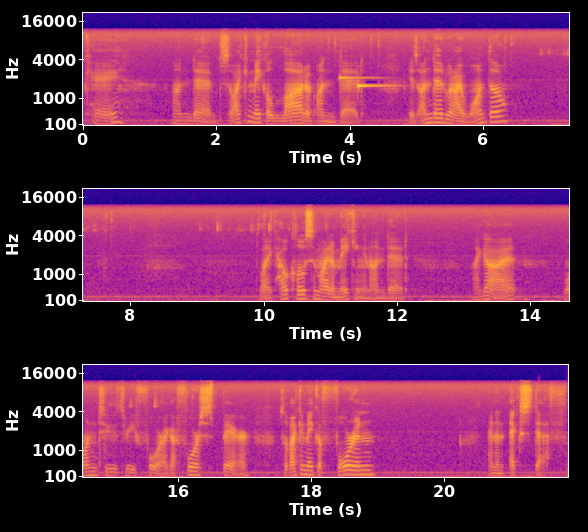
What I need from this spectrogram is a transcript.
Okay. Undead. So I can make a lot of undead. Is undead what I want, though? Like, how close am I to making an undead? I got one, two, three, four. I got four spare. So if I can make a foreign and an X-Death.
